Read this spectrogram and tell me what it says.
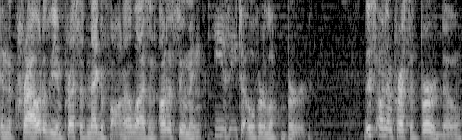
in the crowd of the impressive megafauna lies an unassuming, easy to overlook bird. This unimpressive bird, though,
